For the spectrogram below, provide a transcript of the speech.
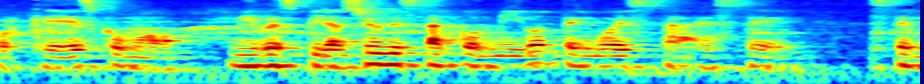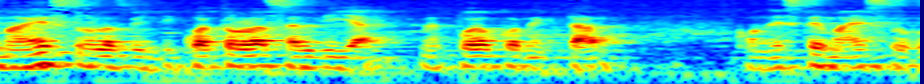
porque es como mi respiración está conmigo, tengo esta, este, este maestro las 24 horas al día, me puedo conectar con este maestro,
